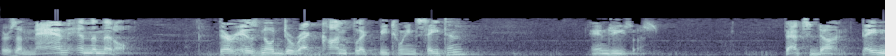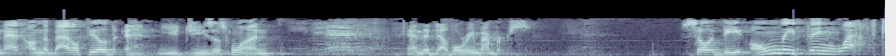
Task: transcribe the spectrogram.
There's a man in the middle. There is no direct conflict between Satan and Jesus. That's done. They met on the battlefield and you, Jesus won. Amen. And the devil remembers. So the only thing left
